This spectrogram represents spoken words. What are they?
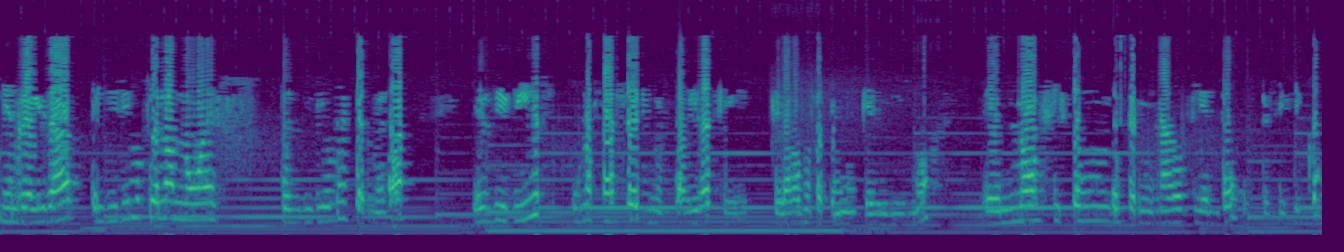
Y en realidad el vivir un duelo no es pues vivir una enfermedad, es vivir una fase de nuestra vida que, que la vamos a tener que vivir, ¿no? Eh, no existe un determinado tiempo específico,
